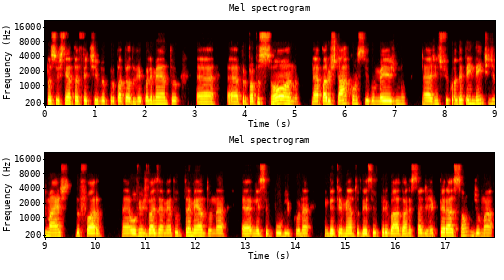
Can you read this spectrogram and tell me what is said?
para o sustento afetivo, para o papel do recolhimento, é, é, para o próprio sono, né? para o estar consigo mesmo. Né? A gente ficou dependente demais do fora. Né? Houve um esvaziamento tremendo né? É, nesse público, né? em detrimento desse privado. Há necessidade de recuperação de uma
